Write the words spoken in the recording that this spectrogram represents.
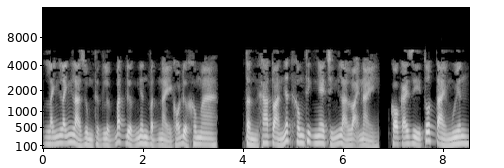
lánh lánh là dùng thực lực bắt được nhân vật này có được không a? Tần Kha toàn nhất không thích nghe chính là loại này, có cái gì tốt tài nguyên,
